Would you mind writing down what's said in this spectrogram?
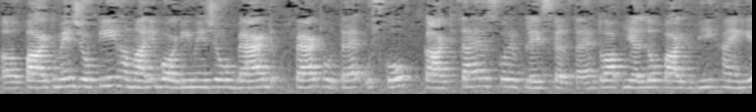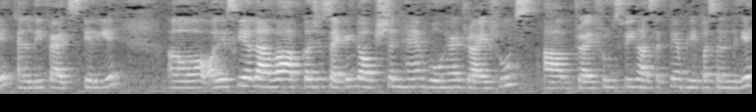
पार्ट में, जो कि हमारी बॉडी में जो बैड फैट होता है, उसको काटता है, उसको रिप्लेस करता है। तो आप येलो पार्ट भी खाएँगे हेल्दी फैट्स के लिए। और इसके अलावा आपका जो सेकंड ऑप्शन है, वो है ड्राई फ्रूट्स आप ड्राई फ्रूट्स भी खा सकते हैं अपनी पसंद के,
